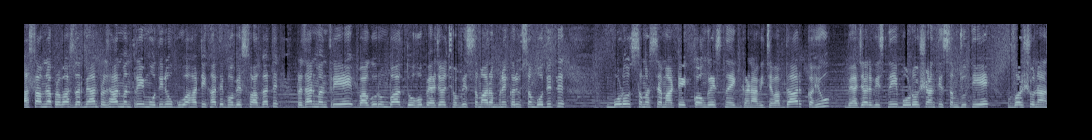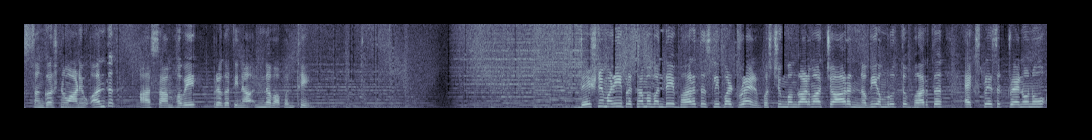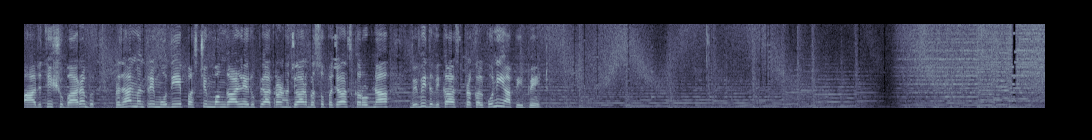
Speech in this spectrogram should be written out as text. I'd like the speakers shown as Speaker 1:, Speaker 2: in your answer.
Speaker 1: આસામના પ્રવાસ દરમિયાન પ્રધાનમંત્રી મોદીનું ગુવાહાટી ખાતે ભવ્ય સ્વાગત. પ્રધાનમંત્રીએ બાગુરુમ્બા દોહો બે હજાર છવ્વીસ સમારંભને કર્યું સંબોધિત. બોડો સમસ્યા માટે કોંગ્રેસને ગણાવી જવાબદાર કહ્યું. બે હજાર વીસની બોડો શાંતિ સમજૂતીએ વર્ષોના સંઘર્ષનો આણ્યો અંત. આસામ હવે પ્રગતિના નવા પંથે. દેશને મળી પ્રથમ વંદે ભારત સ્લીપર ટ્રેન. પશ્ચિમ બંગાળમાં ચાર નવી અમૃત ભારત એક્સપ્રેસ ટ્રેનોનો આજથી શુભારંભ. પ્રધાનમંત્રી મોદીએ પશ્ચિમ બંગાળને રૂપિયા ત્રણ હજાર બસો પચાસ કરોડના વિવિધ વિકાસ પ્રકલ્પોની આપી ભેટ.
